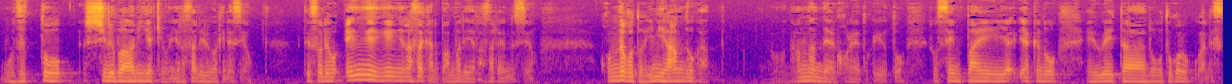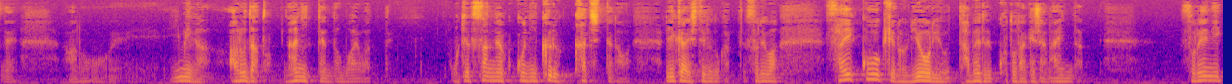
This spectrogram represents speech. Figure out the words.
もうずっとシルバー磨きをやらされるわけですよ。でそれを延々延々朝から晩までやらされるんですよ。こんなこと意味あんのか？何なんだよこれとか言うと先輩役のウェイターの男の子がですねあの意味があるだと。何言ってんだお前はって。お客さんがここに来る価値ってのは理解してるのかって。それは最高級の料理を食べることだけじゃないんだ。それに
